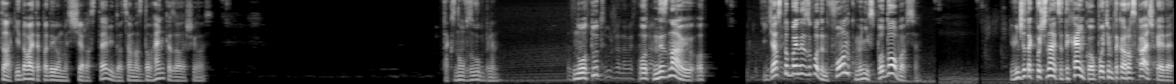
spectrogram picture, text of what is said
Так, і давайте подивимось ще раз те відео. Це в нас довгенько залишилось. Так, знов звук, блін. Ну, отут-. От не знаю, от я з тобою не згоден. Фонк мені сподобався. І він ще так починається тихенько, а потім така розкачка йде.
